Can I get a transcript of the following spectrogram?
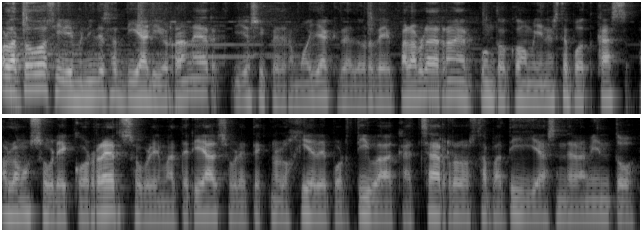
Hola a todos y bienvenidos a Diario Runner. Yo soy Pedro Moya, creador de palabraderunner.com y en este podcast hablamos sobre correr, sobre material, sobre tecnología deportiva, cacharros, zapatillas, entrenamiento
